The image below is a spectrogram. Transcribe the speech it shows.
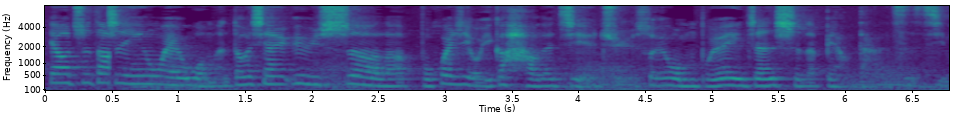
要知道，是因为我们都先预设了不会有一个好的结局，所以我们不愿意真实的表达自己，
